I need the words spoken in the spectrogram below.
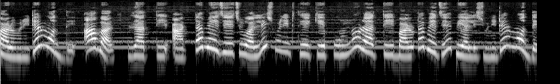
বারো মিনিটের মধ্যে। আবার রাত্রি আটটা বেজে চুয়াল্লিশ মিনিট থেকে পূর্ণ রাত্রি বারোটা বেজে বিয়াল্লিশ মিনিটের মধ্যে।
